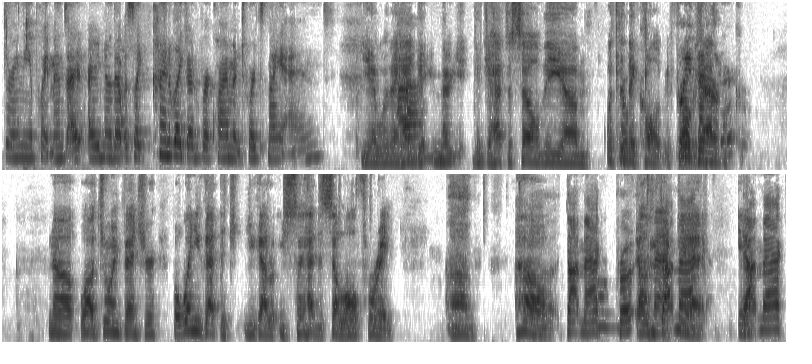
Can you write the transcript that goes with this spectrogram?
during the appointments. I, I know that was like kind of like a requirement towards my end. yeah, well, they had. Um, remember, did you have to sell the um, what did they call it before? Joint it was Apple venture? Car- No, well, joint venture. But when you got the, you got you had to sell all three. Um, oh, Uh, dot Mac Pro. Dot Mac, Dot Mac. yeah, Dot Mac.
